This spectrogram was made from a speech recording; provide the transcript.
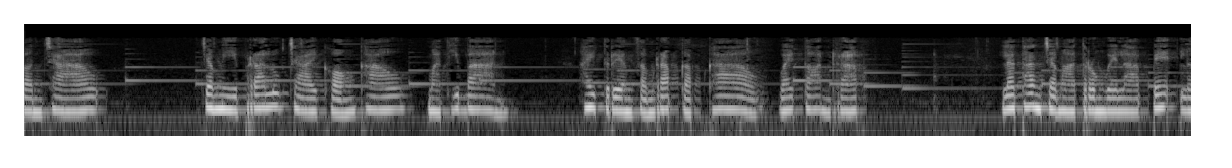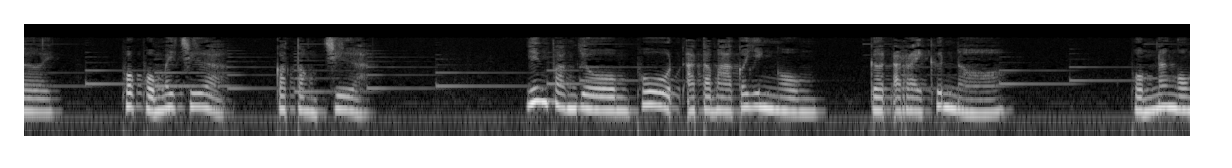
ตอนเช้า จะมีพระลูกชายของเขามาที่บ้าน ให้เตรียมสำรับกับข้าวไว้ต้อนรับ และท่านจะมาตรงเวลาเป๊ะเลย พวกผมไม่เชื่อ ก็ต้องเชื่อ ยิ่งฟังโยมพูดอาตมาก็ยิ่งงง เกิดอะไรขึ้นหนอ ผมนั่งงง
